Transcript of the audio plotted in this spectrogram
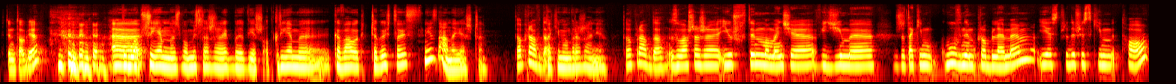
w tym tobie. to była przyjemność, bo myślę, że jakby wiesz, odkryjemy kawałek czegoś, co jest nieznane jeszcze. To prawda. Takie mam wrażenie. To prawda. Zwłaszcza, że już w tym momencie widzimy, że takim głównym problemem jest przede wszystkim to,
